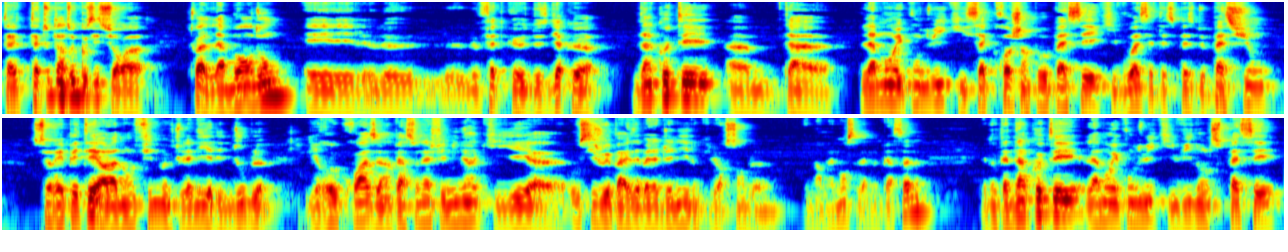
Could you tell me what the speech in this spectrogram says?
t'as as tout un truc aussi sur euh, toi l'abandon et le, le, fait que de se dire que d'un côté euh, t'as l'amant est conduit qui s'accroche un peu au passé qui voit cette espèce de passion se répéter. Alors là, dans le film, comme tu l'as dit, il y a des doubles. Il recroise un personnage féminin qui est euh, aussi joué par Isabelle Adjani, donc il lui ressemble énormément, c'est la même personne. Et donc, tu as d'un côté l'amant est conduit qui vit dans le passé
